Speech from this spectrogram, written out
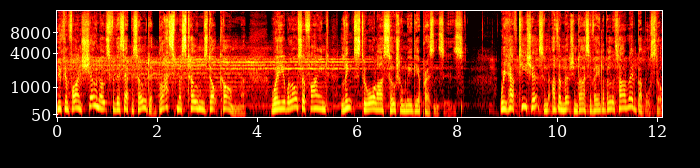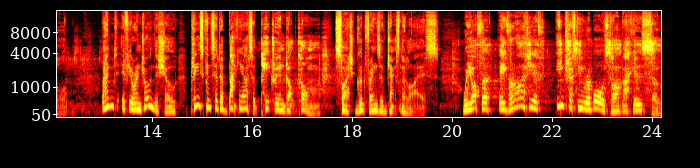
You can find show notes for this episode at blasphemoustomes.com, where you will also find links to all our social media presences. We have t shirts and other merchandise available at our Redbubble store. And if you're enjoying the show, please consider backing us at patreon.com slash goodfriends of Jackson Elias. We offer a variety of interesting rewards to our backers, so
